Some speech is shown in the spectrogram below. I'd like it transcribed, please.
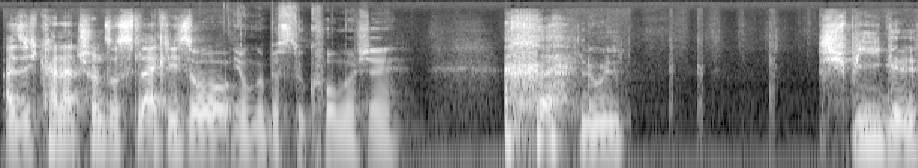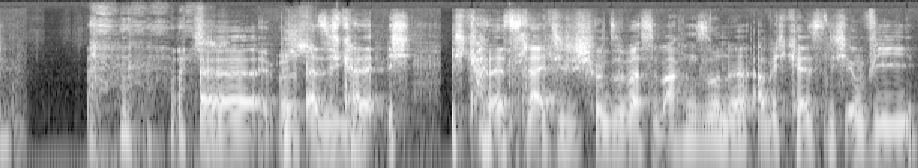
Also ich kann halt schon so slightly so, Junge, bist du komisch, ey. Lul. Spiegel. Äh, ich, also ich kann, ich, ich kann als Slightly schon sowas machen, so, ne? Aber ich kann jetzt nicht irgendwie.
